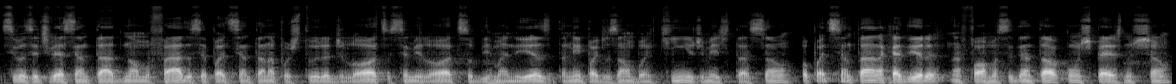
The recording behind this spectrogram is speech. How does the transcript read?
Se você estiver sentado na almofada, você pode sentar na postura de lótus, semilótus ou birmanesa, também pode usar um banquinho de meditação, ou pode sentar na cadeira na forma ocidental com os pés no chão,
